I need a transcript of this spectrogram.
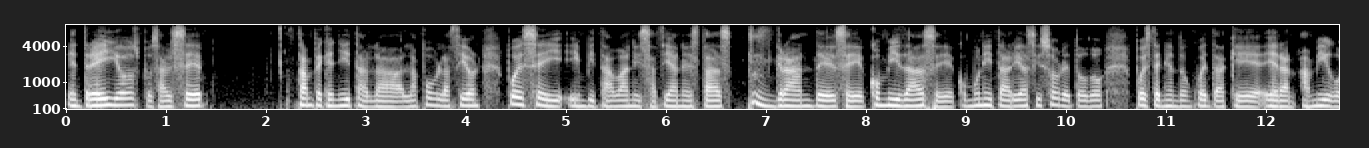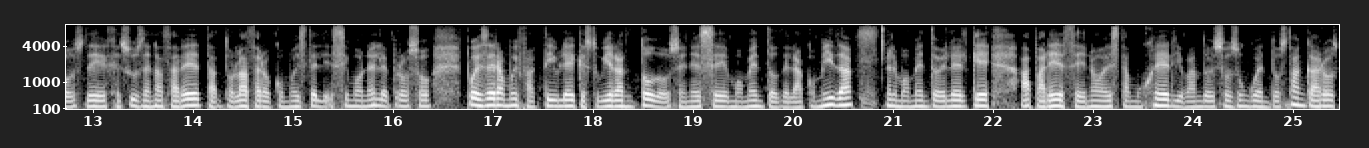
entre ellos pues al ser tan pequeñita la, la, población, pues se invitaban y se hacían estas grandes eh, comidas eh, comunitarias y sobre todo pues teniendo en cuenta que eran amigos de Jesús de Nazaret, tanto Lázaro como este Simón el leproso, pues era muy factible que estuvieran todos en ese momento de la comida, el momento en el que aparece no esta mujer llevando esos ungüentos tan caros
